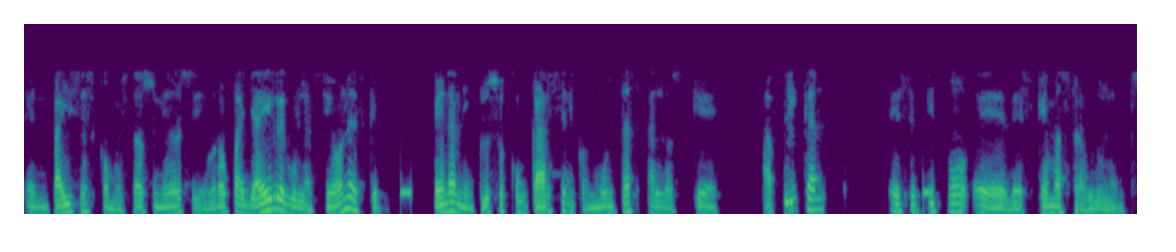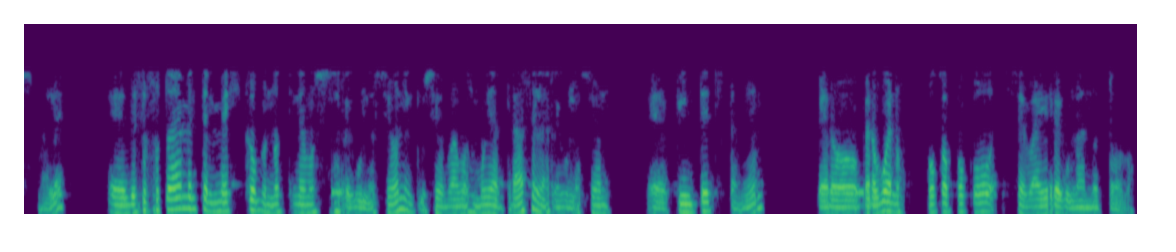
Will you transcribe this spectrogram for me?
en países como Estados Unidos y Europa ya hay regulaciones que penan incluso con cárcel y con multas a los que aplican ese tipo eh, de esquemas fraudulentos, ¿vale? Eh, desafortunadamente en México pues, no tenemos esa regulación, inclusive vamos muy atrás en la regulación eh, fintech también, pero, pero bueno, poco a poco se va a ir regulando todo.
